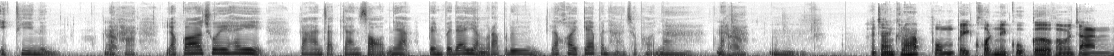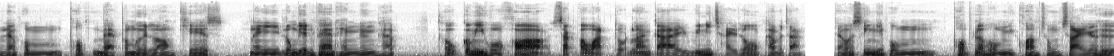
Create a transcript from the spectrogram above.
อีกทีหนึ่งครับนะคะ แล้วก็ช่วยให้การจัดการสอบเนี่ยเป็นไปได้อย่างราบรื่น และคอยแก้ปัญหาเฉพาะหน้านะคะ อาจารย์ครับ ผมไปค้นใน Google ครับอาจารย์ แล้วผมพบแบบประเมินลองเคส ในโรงเรียนแพทย์แห่งหนึ่งครับเขาก็มีหัวข้อซักประวัติตรวจร่างกายวินิจฉัยโรคครับอาจารย์ แต่ว่าสิ่งที่ผมพบแล้วผมมีความสงสัยก็คือ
